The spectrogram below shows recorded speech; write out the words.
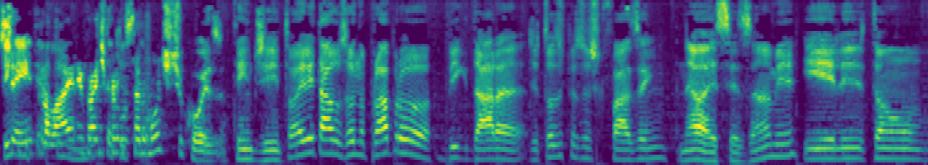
você Tem- entra lá e ele vai te perguntando questão. um monte de coisa. Entendi. Então ele tá usando o próprio Big Data de todas as pessoas que fazem né, esse exame e eles estão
